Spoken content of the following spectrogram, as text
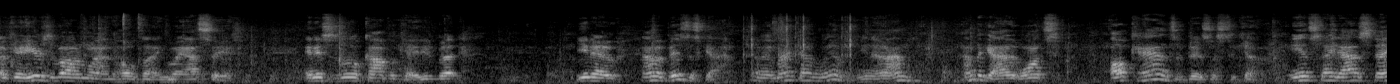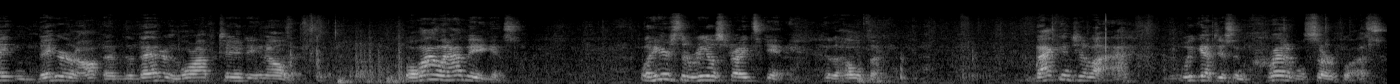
Okay, here's the bottom line, of the whole thing, the way I see it. And this is a little complicated, but, you know, I'm a business guy. I mean, my kind of living, you know, I'm, I'm the guy that wants all kinds of business to come. In-state, out-of-state, and bigger, and all, the better, and more opportunity and all that. Well, why would I be against it? Well, here's the real straight skinny of the whole thing. Back in July, we got this incredible surplus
